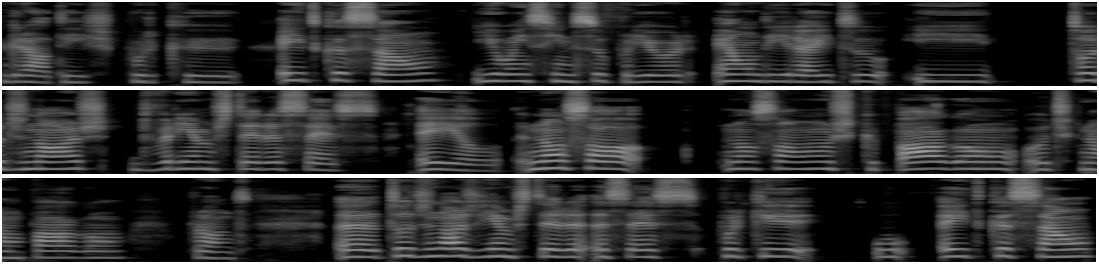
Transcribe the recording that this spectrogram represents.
grátis, porque a educação e o ensino superior é um direito e todos nós deveríamos ter acesso a ele. Não só não são uns que pagam, outros que não pagam, pronto. Uh, todos nós devíamos ter acesso, porque o, a educação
